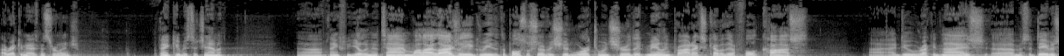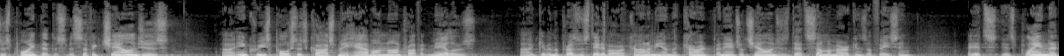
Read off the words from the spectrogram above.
I recognize Mr. Lynch. Thank you, Mr. Chairman. Uh, thanks for yielding the time. While I largely agree that the Postal Service should work to ensure that mailing products cover their full costs, I do recognize uh, Mr. Davis's point that the specific challenges uh, increased postage costs may have on nonprofit mailers, uh, given the present state of our economy and the current financial challenges that some Americans are facing, it's, it's plain that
